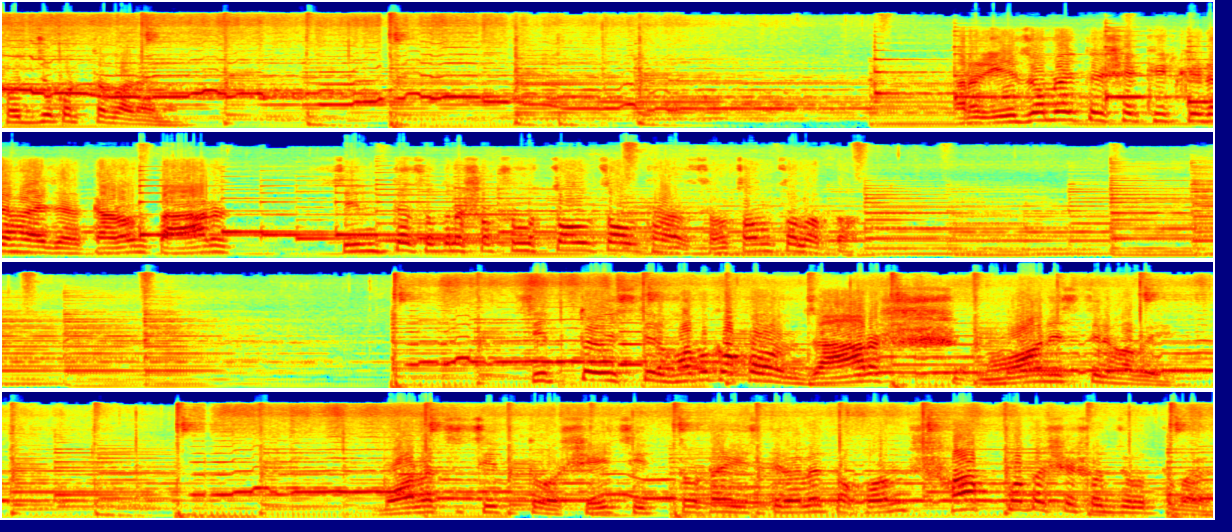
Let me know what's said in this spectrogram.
সহ্য করতে পারে না। কারণ এই জন্যই তো সে খিটখিটে হয়ে যায়, কারণ তার চিন্তা চেতনা সবসময় চলচল চঞ্চলতা। চিত্ত স্থির হবে কখন? যার মন স্থির হবে। মন হচ্ছে চিত্ত, সেই চিত্তটা স্থির হলে তখন সব কথা সে সহ্য করতে পারে।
